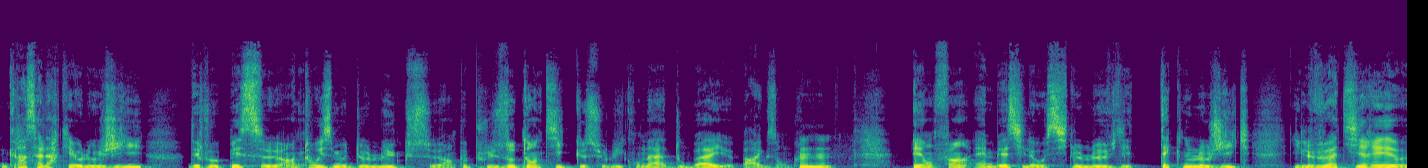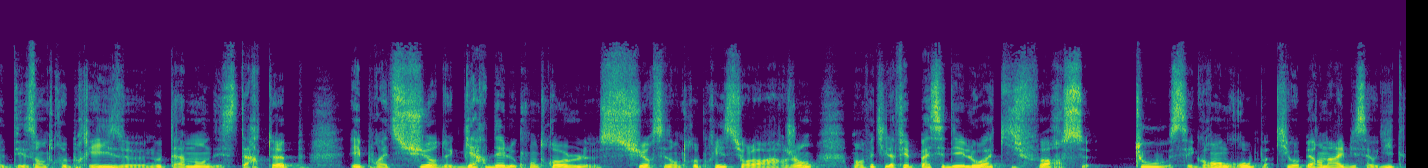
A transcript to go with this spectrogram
grâce à l'archéologie, développer ce- un tourisme de luxe un peu plus authentique que celui qu'on a à Dubaï, par exemple. Mhm. Et enfin, MBS, il a aussi le levier technologique. Il veut attirer euh, des entreprises, euh, notamment des startups. Et pour être sûr de garder le contrôle sur ces entreprises, sur leur argent, bah, en fait, il a fait passer des lois qui forcent tous ces grands groupes qui opèrent en Arabie Saoudite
